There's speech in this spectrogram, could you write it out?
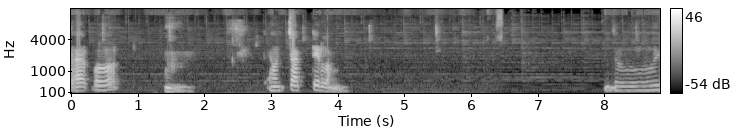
তারপর এখন চারটে লং। দুই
